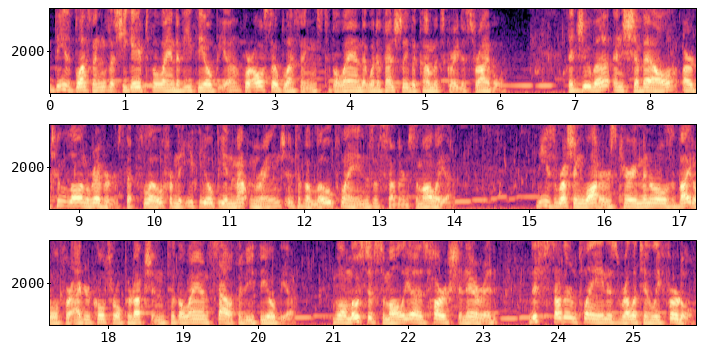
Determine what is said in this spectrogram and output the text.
These blessings that she gave to the land of Ethiopia were also blessings to the land that would eventually become its greatest rival. The Juba and Shabelle are two long rivers that flow from the Ethiopian mountain range into the low plains of southern Somalia. These rushing waters carry minerals vital for agricultural production to the lands south of Ethiopia. While most of Somalia is harsh and arid, this southern plain is relatively fertile,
